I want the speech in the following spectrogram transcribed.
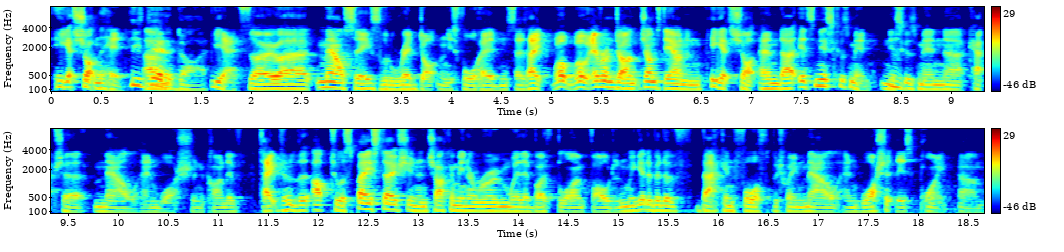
he gets shot in the head. He's Um, there to die. yeah, so uh, Mal sees a little red dot on his forehead and says, "Hey, whoa, whoa!" Everyone jump, jumps down and he gets shot. And uh, it's Niska's men. Niska's men uh, capture Mal and Wash and kind of take them to the, up to a space station and chuck them in a room where they're both blindfolded. And we get a bit of back and forth between Mal and Wash at this point. Um,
